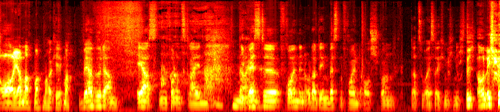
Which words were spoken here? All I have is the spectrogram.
Oh ja, mach, mach, mach. Okay. Mach. Wer würde am ersten von uns dreien die Nein. beste Freundin oder den besten Freund ausspannen? Dazu äußere ich mich nicht. Ich auch nicht.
